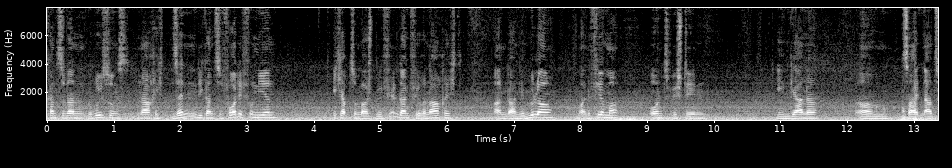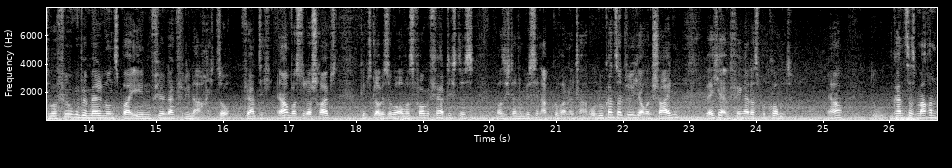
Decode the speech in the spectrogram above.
kannst du dann Begrüßungsnachricht senden, die kannst du vordefinieren. Ich habe zum Beispiel vielen Dank für Ihre Nachricht an Daniel Müller, meine Firma, und wir stehen Ihnen gerne ähm, zeitnah zur Verfügung. Wir melden uns bei Ihnen. Vielen Dank für die Nachricht. So, fertig. Ja, was du da schreibst, gibt es, glaube ich, sogar auch was Vorgefertigtes, was ich dann ein bisschen abgewandelt habe. Und du kannst natürlich auch entscheiden, welcher Empfänger das bekommt. Ja, du kannst das machen.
